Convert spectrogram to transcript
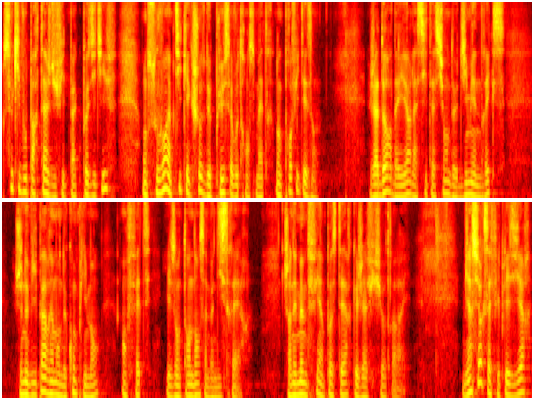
Ceux qui vous partagent du feedback positif ont souvent un petit quelque chose de plus à vous transmettre, donc profitez-en. J'adore d'ailleurs la citation de Jimi Hendrix Je ne vis pas vraiment de compliments, en fait, ils ont tendance à me distraire. J'en ai même fait un poster que j'ai affiché au travail. Bien sûr que ça fait plaisir,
